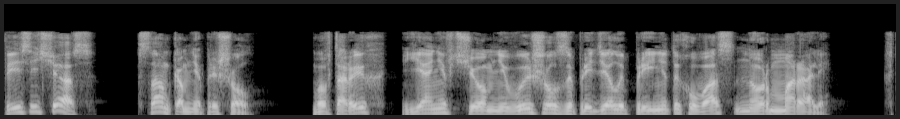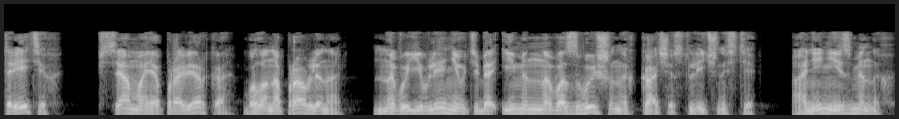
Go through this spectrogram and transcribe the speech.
Ты сейчас сам ко мне пришел. Во-вторых, я ни в чем не вышел за пределы принятых у вас норм морали. В-третьих, вся моя проверка была направлена на выявление у тебя именно возвышенных качеств личности, а не низменных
